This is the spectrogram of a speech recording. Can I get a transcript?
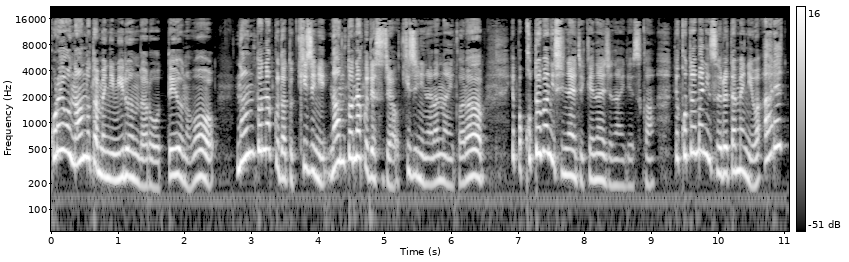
これを何のために見るんだろうっていうのを、なんとなくだと記事に、なんとなくですじゃ記事にならないから、やっぱ言葉にしないといけないじゃないですか。で、言葉にするためには、あれっ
